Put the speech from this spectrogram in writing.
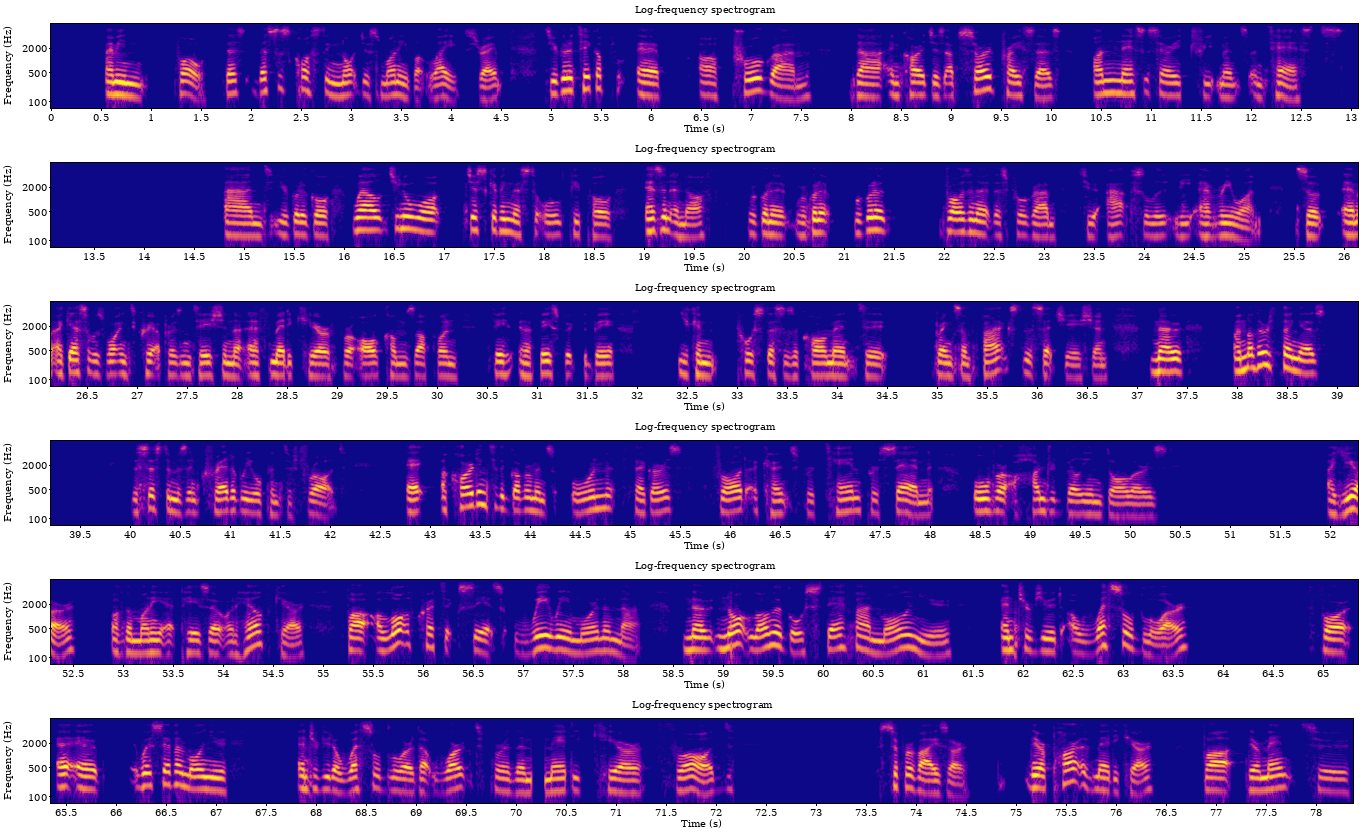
I mean, whoa, this, this is costing not just money, but lives, right? So you're going to take up a, a program that encourages absurd prices, unnecessary treatments and tests, and you're going to go, well, do you know what? Just giving this to old people isn't enough. We're going to we're going to we're going to broaden out this program to absolutely everyone. So um, I guess I was wanting to create a presentation that if Medicare for All comes up on in a Facebook debate, you can post this as a comment to bring some facts to the situation. Now, another thing is the system is incredibly open to fraud. Uh, according to the government's own figures, fraud accounts for 10% over $100 billion a year of the money it pays out on healthcare, but a lot of critics say it's way, way more than that. Now, not long ago, Stefan Molyneux interviewed a whistleblower for, uh, uh, Stefan Molyneux interviewed a whistleblower that worked for the Medicare fraud supervisor. They're part of Medicare, but they're meant to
